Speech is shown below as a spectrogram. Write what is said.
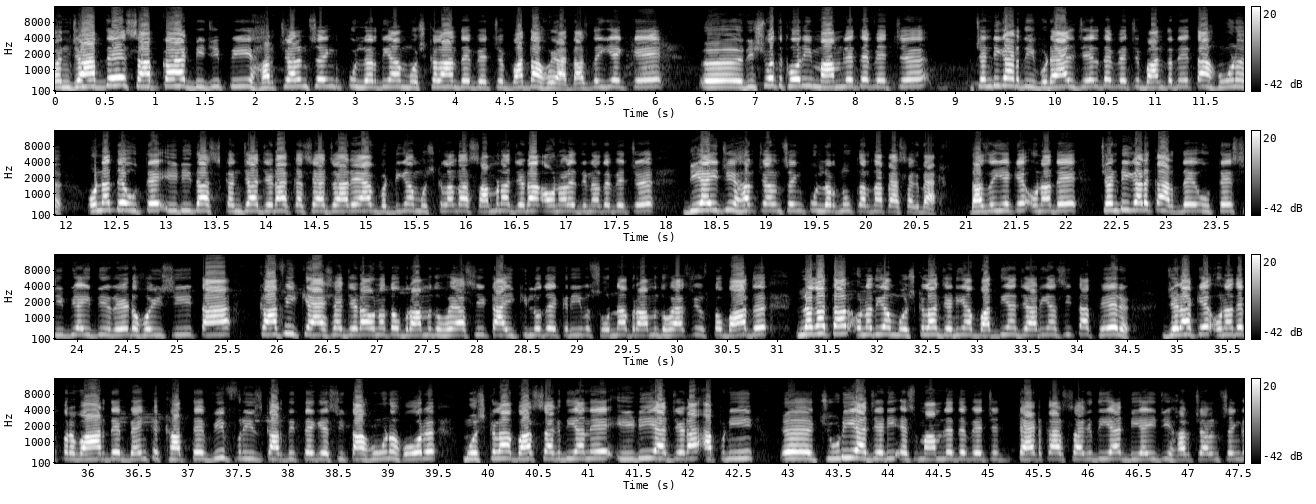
ਪੰਜਾਬ ਦੇ ਸਾਬਕਾ ਡੀਜੀਪੀ ਹਰਚਰਨ ਸਿੰਘ ਭੁੱਲਰ ਦੀਆਂ ਮੁਸ਼ਕਲਾਂ ਦੇ ਵਿੱਚ ਵਾਧਾ ਹੋਇਆ। ਦੱਸ ਦਈਏ ਕਿ ਰਿਸ਼ਵਤਖੋਰੀ ਮਾਮਲੇ ਦੇ ਵਿੱਚ ਚੰਡੀਗੜ੍ਹ ਦੀ ਬੁੜੈਲ ਜੇਲ੍ਹ ਦੇ ਵਿੱਚ ਬੰਦ ਨੇ ਤਾਂ ਹੁਣ ਉਹਨਾਂ ਦੇ ਉੱਤੇ ਈਡੀ ਦਾ ਸਕੰਜਾ ਜਿਹੜਾ ਕੱਸਿਆ ਜਾ ਰਿਹਾ। ਵੱਡੀਆਂ ਮੁਸ਼ਕਲਾਂ ਦਾ ਸਾਹਮਣਾ ਜਿਹੜਾ ਆਉਣ ਵਾਲੇ ਦਿਨਾਂ ਦੇ ਵਿੱਚ ਡੀਆਈਜੀ ਹਰਚਰਨ ਸਿੰਘ ਭੁੱਲਰ ਨੂੰ ਕਰਨਾ ਪੈ ਸਕਦਾ ਹੈ। ਦੱਸ ਦਈਏ ਕਿ ਉਹਨਾਂ ਦੇ ਚੰਡੀਗੜ੍ਹ ਘਰ ਦੇ ਉੱਤੇ ਸੀਬੀਆਈ ਦੀ ਰੇਡ ਹੋਈ ਸੀ ਤਾਂ ਕਾਫੀ ਕੈਸ਼ ਹੈ ਜਿਹੜਾ ਉਹਨਾਂ ਤੋਂ ਬਰਾਮਦ ਹੋਇਆ ਸੀ 2.5 ਕਿਲੋ ਦੇ ਕਰੀਬ ਸੋਨਾ ਬਰਾਮਦ ਹੋਇਆ ਸੀ। ਉਸ ਤੋਂ ਬਾਅਦ ਲਗਾਤਾਰ ਉਹਨਾਂ ਦੀਆਂ ਮੁਸ਼ਕਲਾਂ ਜਿਹੜੀਆਂ ਵੱਧਦੀਆਂ ਜਾ ਰਹੀਆਂ ਸੀ, ਤਾਂ ਫਿਰ ਜਿਹੜਾ ਕਿ ਉਹਨਾਂ ਦੇ ਪਰਿਵਾਰ ਦੇ ਬੈਂਕ ਖਾਤੇ ਵੀ ਫ੍ਰੀਜ਼ ਕਰ ਦਿੱਤੇ ਗਏ ਸੀ, ਤਾਂ ਹੁਣ ਹੋਰ ਮੁਸ਼ਕਲਾਂ ਵੱਧ ਸਕਦੀਆਂ ਨੇ। ਈਡੀ ਆ ਜਿਹੜਾ ਆਪਣੀ ਚੂੜੀ ਆ ਜਿਹੜੀ ਇਸ ਮਾਮਲੇ ਦੇ ਵਿੱਚ ਟੈਟ ਕਰ ਸਕਦੀ ਹੈ ਡੀਆਈਜੀ ਹਰਚਰਨ ਸਿੰਘ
